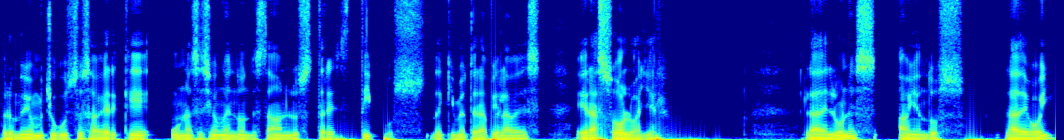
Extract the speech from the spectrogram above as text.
pero me dio mucho gusto saber que una sesión en donde estaban los tres tipos de quimioterapia a la vez era solo ayer. La del lunes habían dos, la de hoy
